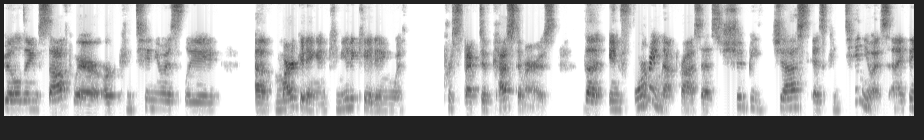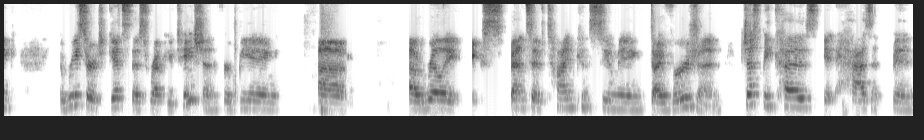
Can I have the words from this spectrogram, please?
building software or continuously uh, marketing and communicating with prospective customers the informing that process should be just as continuous. And I think the research gets this reputation for being um, a really expensive, time consuming diversion just because it hasn't been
